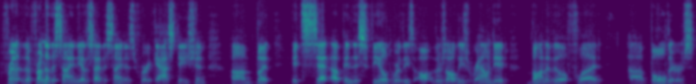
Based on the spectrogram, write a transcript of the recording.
Front, the front of the sign, the other side of the sign is for a gas station, um, but it's set up in this field where these all, there's all these rounded Bonneville flood uh, boulders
